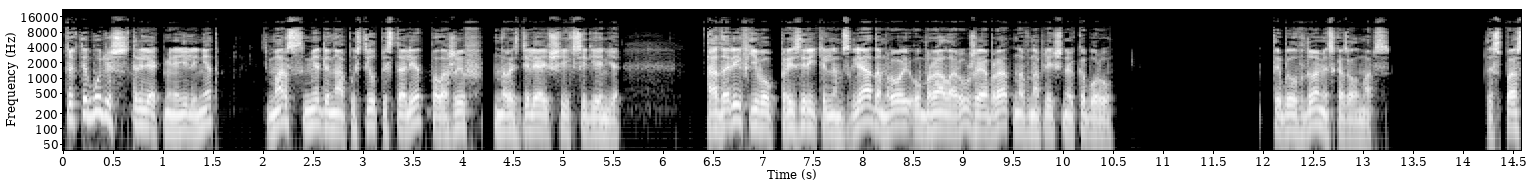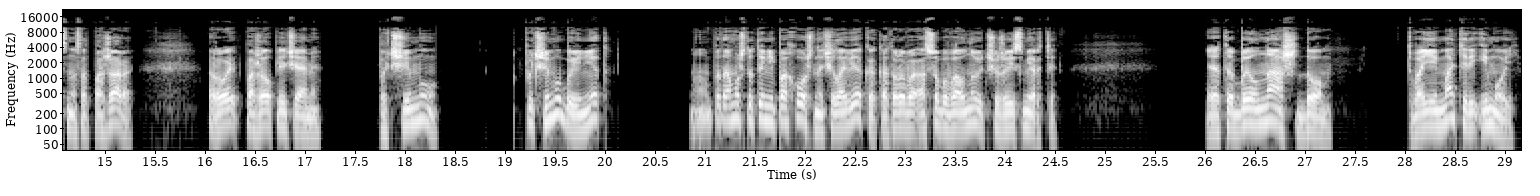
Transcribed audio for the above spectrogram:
Так ты будешь стрелять меня или нет? Марс медленно опустил пистолет, положив на разделяющие их сиденье. Одарив его презрительным взглядом, Рой убрал оружие обратно в наплечную кобуру. — Ты был в доме, — сказал Марс. Ты спас нас от пожара. Рой пожал плечами. Почему? Почему бы и нет? Ну, потому что ты не похож на человека, которого особо волнуют чужие смерти. Это был наш дом, твоей матери и мой.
